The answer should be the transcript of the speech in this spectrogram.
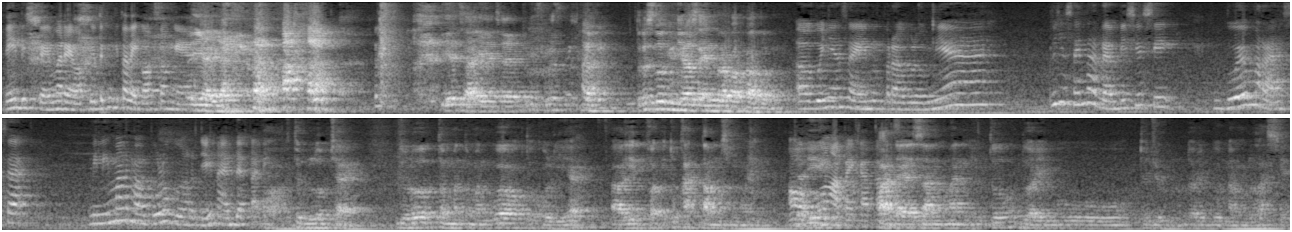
ini disclaimer ya waktu itu kan kita lagi kosong ya Iya iya. Iya cah, iya cah. Terus terus. Terus lo nyelesain berapa problem? Oh, gue nyesain problemnya gue nyesain rada ambisius sih gue merasa minimal 50 gue kerjain ada kali Oh itu belum cah. Dulu teman-teman gue waktu kuliah uh, itu katam semuanya. Oh, Jadi gua nggak pakai katam pada sih. zaman itu 2007 2016 ya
